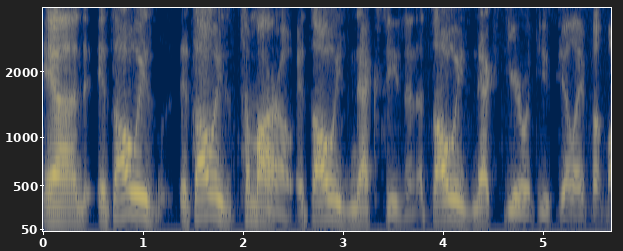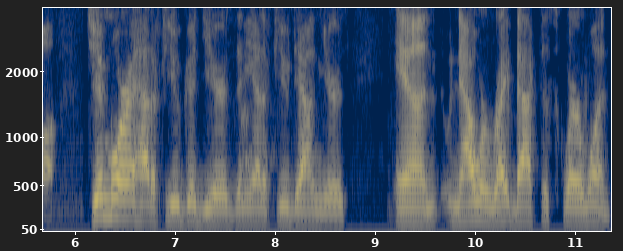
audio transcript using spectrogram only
And it's always it's always tomorrow. It's always next season. It's always next year with ucla football. Jim mora had a few good years then he had a few down years and now we're right back to square one.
